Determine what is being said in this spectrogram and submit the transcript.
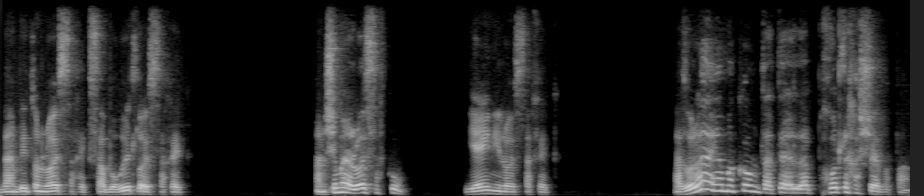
דן ביטון לא ישחק, סבורית לא ישחק. האנשים האלה לא ישחקו. ייני לא ישחק. אז אולי היה מקום פחות לחשב הפעם.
